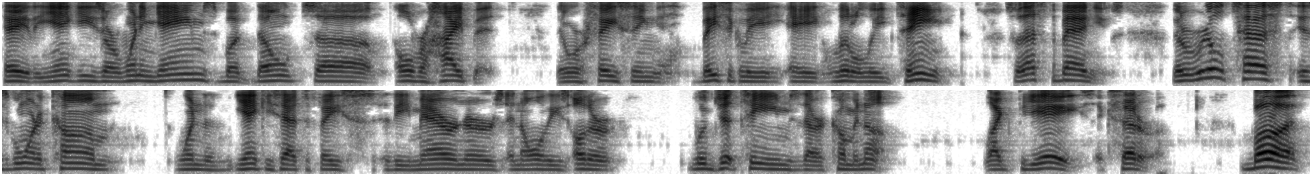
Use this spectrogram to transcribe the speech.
hey, the Yankees are winning games, but don't uh, overhype it. They were facing basically a little league team. So that's the bad news. The real test is going to come when the Yankees had to face the Mariners and all these other legit teams that are coming up, like the A's, etc. But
